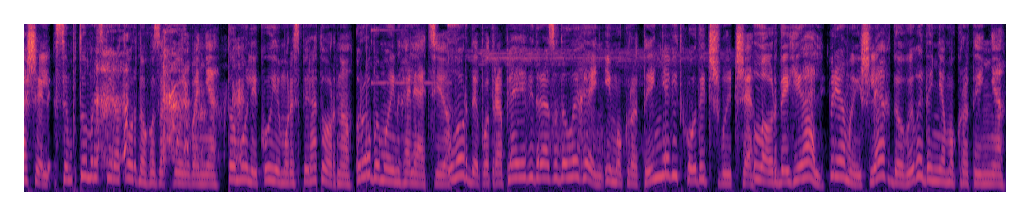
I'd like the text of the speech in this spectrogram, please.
Кашель симптом респіраторного захворювання, тому лікуємо респіраторно. Робимо інгаляцію. Лорде потрапляє відразу до легень, і мокротиння відходить швидше. Лорде Гіаль прямий шлях до виведення мокротиння.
